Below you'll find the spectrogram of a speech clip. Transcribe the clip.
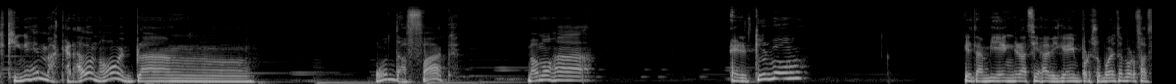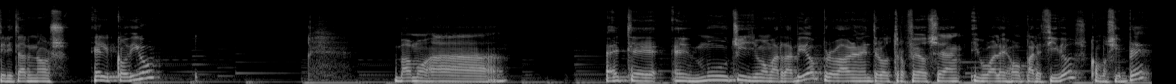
Skin es enmascarado, ¿no? En plan... What the fuck? Vamos a... El turbo. Que también gracias a The por supuesto, por facilitarnos el código. Vamos a... Este es muchísimo más rápido. Probablemente los trofeos sean iguales o parecidos, como siempre.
